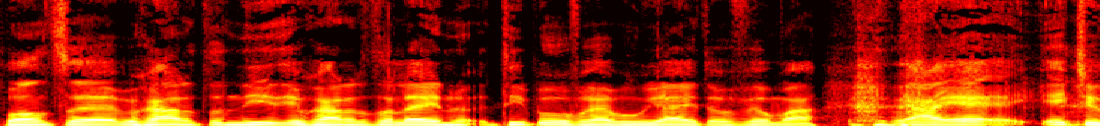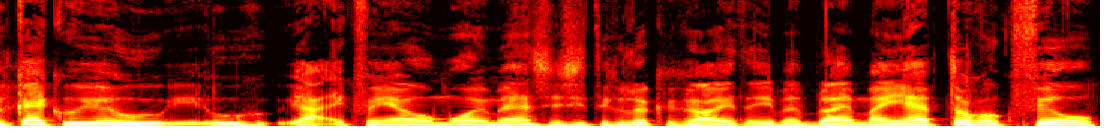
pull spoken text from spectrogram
Want eh, we gaan het er niet, we gaan het alleen diep over hebben hoe jij het over wil. Maar ja, jij- weet je, kijk hoe je, hoe, hoe, ja, ik vind jou een mooie mens. Je ziet er gelukkig uit en je bent blij. Maar je hebt toch ook veel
